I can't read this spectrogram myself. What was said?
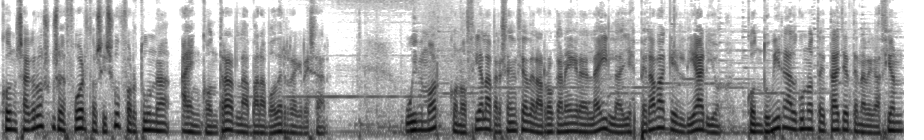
consagró sus esfuerzos y su fortuna a encontrarla para poder regresar. Whitmore conocía la presencia de la roca negra en la isla y esperaba que el diario contuviera algunos detalles de navegación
